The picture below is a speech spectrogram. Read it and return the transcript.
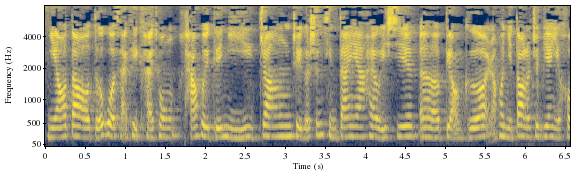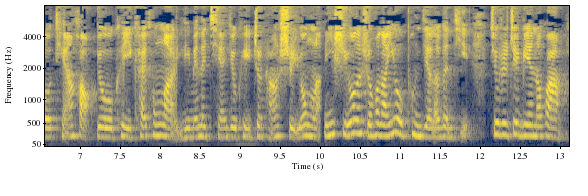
你要到德国才可以开通，他会给你一张这个申请单呀，还有一些呃表格，然后你到了这边以后填好就可以开通了，里面的钱就可以正常使用了。你使用的时候呢，又碰。见了问题，就是这边的话，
